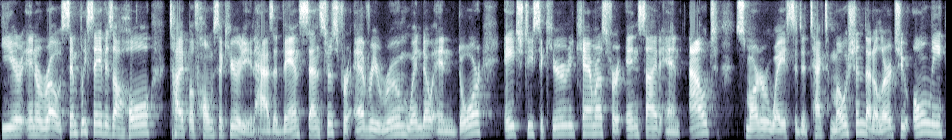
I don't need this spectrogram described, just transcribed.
year in a row. SimpliSafe is a whole type of home security. It has advanced sensors for every room, window, and door, HD security cameras for inside and out, smarter ways to detect motion that alert you only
